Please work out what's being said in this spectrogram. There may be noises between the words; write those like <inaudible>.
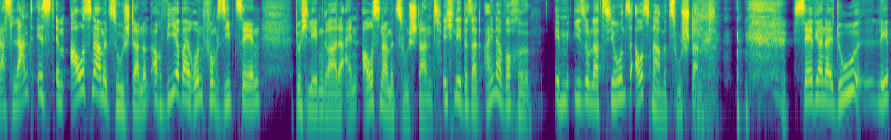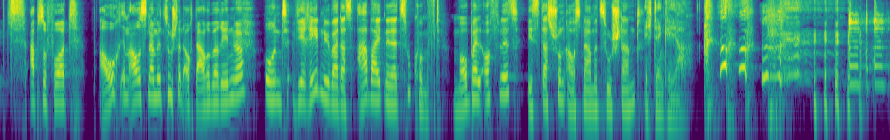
Das Land ist im Ausnahmezustand und auch wir bei Rundfunk 17 durchleben gerade einen Ausnahmezustand. Ich lebe seit einer Woche im Isolationsausnahmezustand. <laughs> Xavier Naidu lebt ab sofort auch im Ausnahmezustand, auch darüber reden wir. Und wir reden über das Arbeiten in der Zukunft. Mobile Office, ist das schon Ausnahmezustand? Ich denke ja. <laughs>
